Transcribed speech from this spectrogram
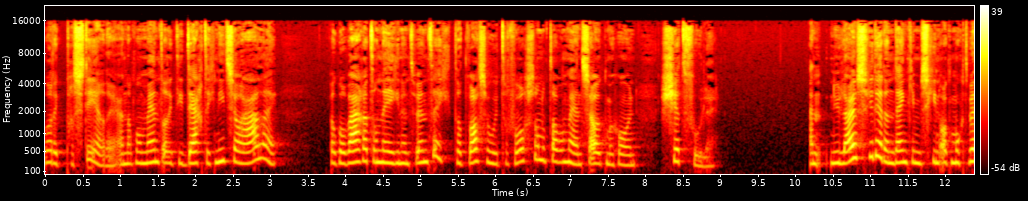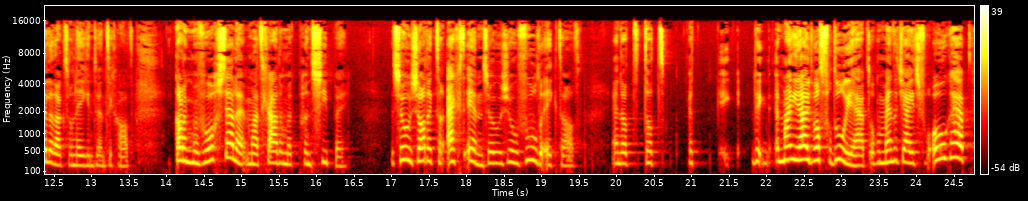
wat ik presteerde. En op het moment dat ik die 30 niet zou halen, ook al waren het er 29, dat was hoe het ervoor stond op dat moment, zou ik me gewoon shit voelen. En nu luister je dit en denk je misschien ook, mocht willen dat ik er 29 had. Kan ik me voorstellen, maar het gaat om het principe. Zo zat ik er echt in, zo, zo voelde ik dat. En dat, dat het, het maakt niet uit wat voor doel je hebt. Op het moment dat jij iets voor ogen hebt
